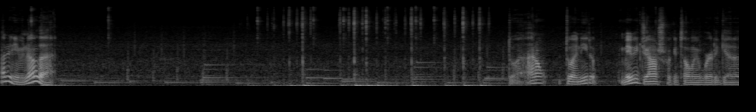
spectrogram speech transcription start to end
I didn't even know that. Do I, I don't, do I need a, maybe Joshua can tell me where to get a,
